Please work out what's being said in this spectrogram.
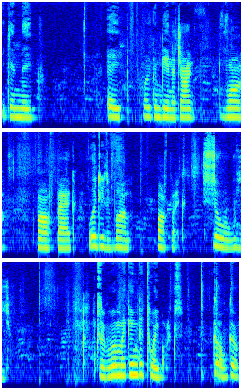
you can make a, or you can be in a giant bath bag. What is a bath bag? So are we. So we're making the toy box. Go, go.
